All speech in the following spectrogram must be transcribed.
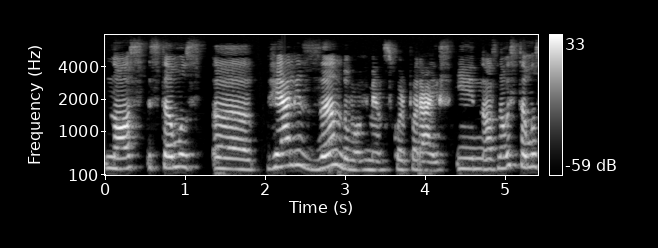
nós estamos uh, realizando movimentos corporais e nós não estamos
